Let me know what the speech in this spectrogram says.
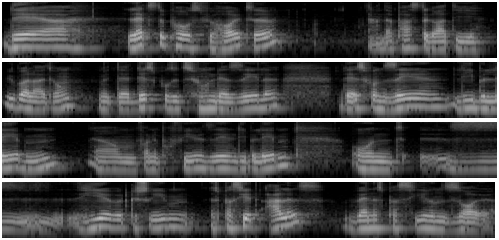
Der letzte Post für heute, da passte gerade die Überleitung mit der Disposition der Seele, der ist von Seelen, Liebe, Leben, ähm, von dem Profil Seelen, Liebe, Leben. Und hier wird geschrieben, es passiert alles, wenn es passieren soll.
